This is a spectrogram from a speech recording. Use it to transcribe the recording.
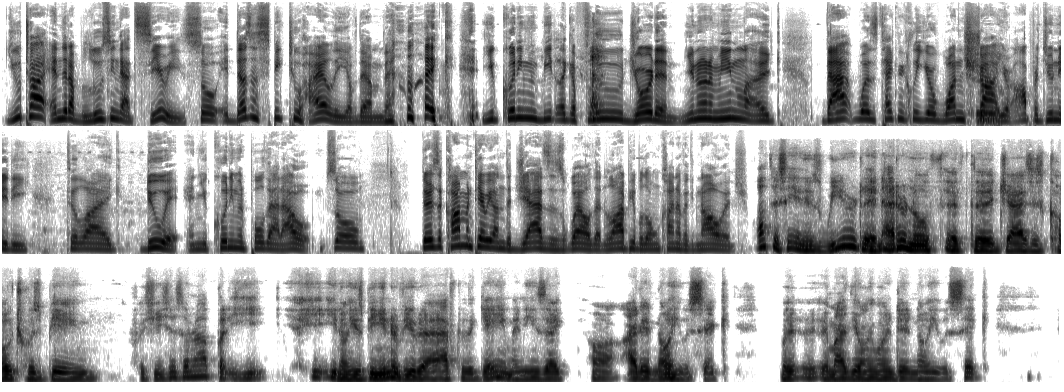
Utah ended up losing that series, so it doesn't speak too highly of them. Like you couldn't even beat like a flu Jordan. You know what I mean? Like that was technically your one shot, your opportunity to like do it, and you couldn't even pull that out. So there's a commentary on the Jazz as well that a lot of people don't kind of acknowledge. I'll have to say it is weird, and I don't know if, if the Jazz's coach was being facetious or not, but he, he, you know, he was being interviewed after the game, and he's like, oh, "I didn't know he was sick. Am I the only one who didn't know he was sick?"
